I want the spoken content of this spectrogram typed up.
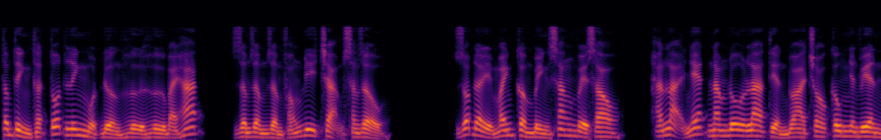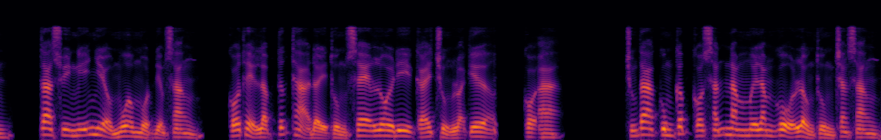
Tâm tình thật tốt linh một đường hừ hừ bài hát, rầm rầm rầm phóng đi chạm xăng dầu. Rót đầy manh cầm bình xăng về sau, hắn lại nhét 5 đô la tiền đoa cho công nhân viên, ta suy nghĩ nhiều mua một điểm xăng, có thể lập tức thả đẩy thùng xe lôi đi cái chủng loại kia, coi a. Chúng ta cung cấp có sẵn 55 gỗ lồng thùng trang xăng,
